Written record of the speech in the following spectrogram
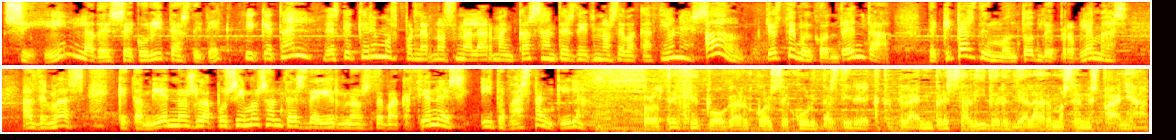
Sí, la de Securitas Direct. ¿Y qué tal? Es que queremos ponernos una alarma en casa antes de irnos de vacaciones. Ah, yo estoy muy contenta. Te quitas de un montón de problemas. Además, que también nos la pusimos antes de irnos de vacaciones y te vas tranquila. Protege tu hogar con Securitas Direct, la empresa líder de alarmas en España.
